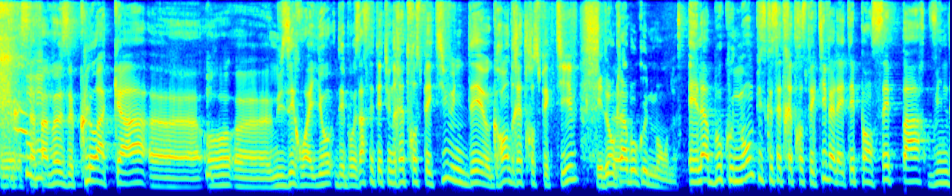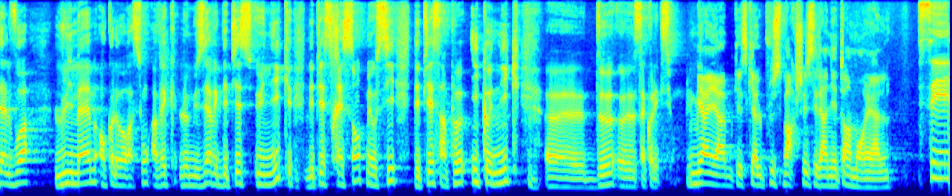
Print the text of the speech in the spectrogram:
et sa fameuse cloaca euh, au euh, musée royaux des Beaux-Arts. C'était une rétrospective, une des euh, grandes rétrospectives. Et donc là, beaucoup de monde. Et là, beaucoup de monde, puisque cette rétrospective, elle a été pensée par Wim Delvoye lui-même en collaboration avec le musée, avec des pièces uniques, des pièces récentes, mais aussi des pièces un peu iconiques de sa collection. Myriam, qu'est-ce qui a le plus marché ces derniers temps à Montréal? C'est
